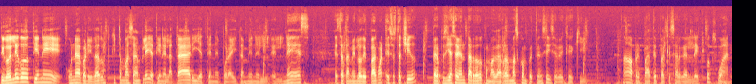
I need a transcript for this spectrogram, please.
Digo, el Lego tiene una variedad un poquito más amplia. Ya tiene el Atari, ya tiene por ahí también el, el NES. Está también lo de Pac-Man. Eso está chido. Pero pues ya se habían tardado como a agarrar más competencia. Y se ve que aquí. No, prepárate para que salga el Xbox One,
